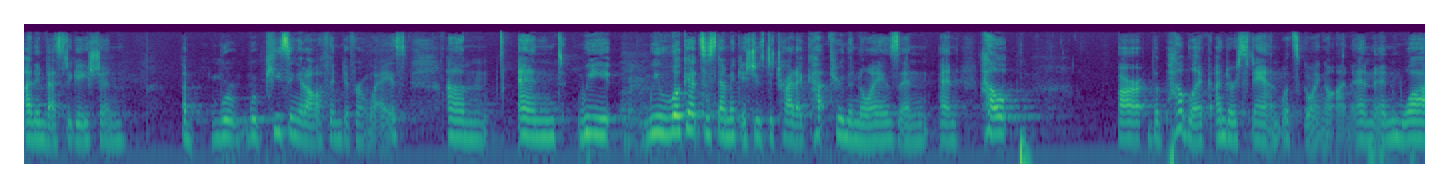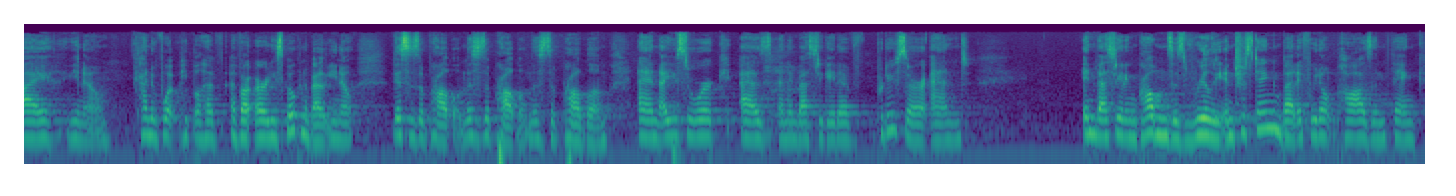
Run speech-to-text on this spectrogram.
an investigation. Uh, we're, we're piecing it off in different ways. Um, and we, we look at systemic issues to try to cut through the noise and, and help our, the public understand what's going on and, and why, you know, kind of what people have, have already spoken about. You know, this is a problem, this is a problem, this is a problem. And I used to work as an investigative producer, and investigating problems is really interesting, but if we don't pause and think,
